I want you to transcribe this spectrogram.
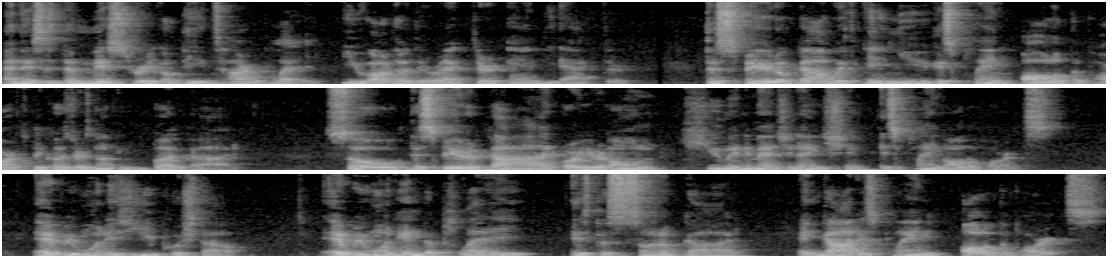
And this is the mystery of the entire play. You are the director and the actor. The Spirit of God within you is playing all of the parts because there's nothing but God. So the Spirit of God or your own human imagination is playing all the parts. Everyone is you pushed out. Everyone in the play is the Son of God, and God is playing all of the parts.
